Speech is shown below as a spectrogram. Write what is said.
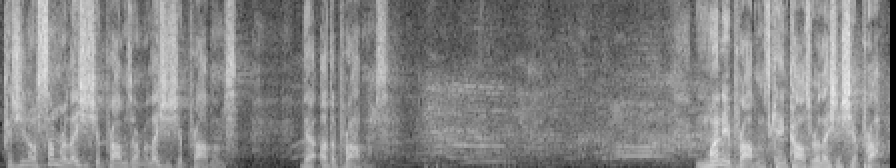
Because you know, some relationship problems aren't relationship problems, they're other problems. Money problems can cause relationship problems.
